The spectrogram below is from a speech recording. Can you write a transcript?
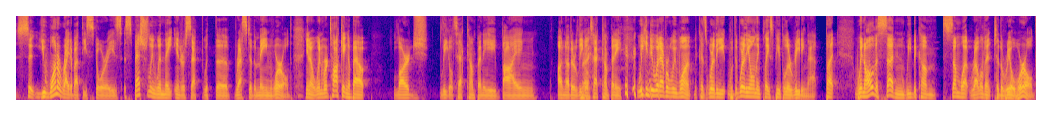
so you want to write about these stories, especially when they intersect with the rest of the main world. You know, when we're talking about large legal tech company buying another legal Right. tech company, we can do whatever we want because we're the we're the only place people are reading that. But when all of a sudden we become somewhat relevant to the real world,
